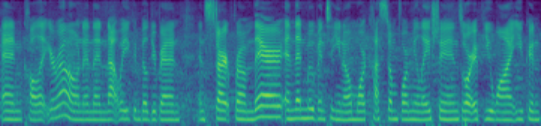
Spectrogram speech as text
and call it your own, and then that way you can build your brand and start from there and then move into, you know, more custom formulations or if you want, you can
